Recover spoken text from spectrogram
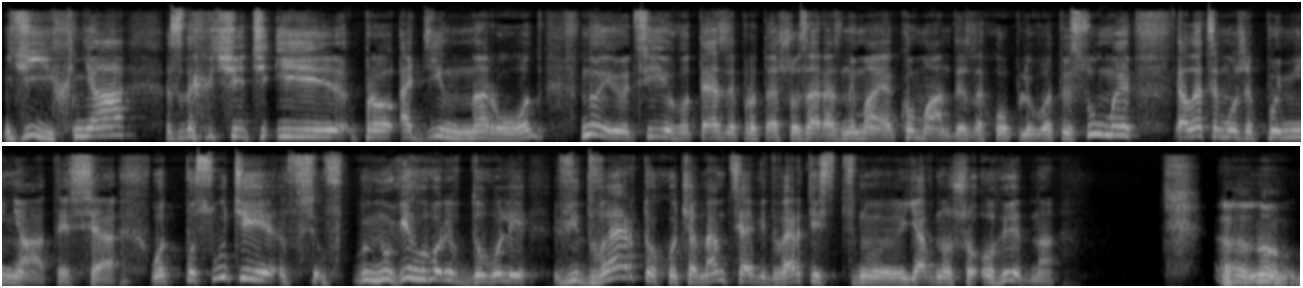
їхня, значить, і про один народ. Ну і оці його тези про те, що зараз немає команди захоплювати суми, але це може помінятися. От по суті, ну він говорив доволі відверто, хоча нам ця відвертість ну явно що огидна. Е, Ну,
